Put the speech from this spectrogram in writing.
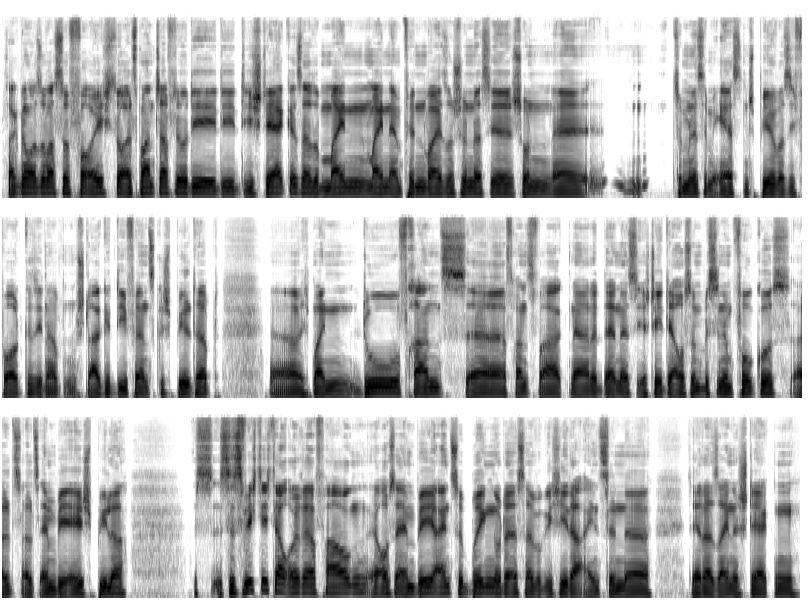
Sag nochmal so was so für euch so als Mannschaft, so die, die, die Stärke ist. Also mein, mein Empfinden war so schön, dass ihr schon äh, zumindest im ersten Spiel, was ich vor Ort gesehen habe, eine starke Defense gespielt habt. Äh, ich meine, du, Franz, äh, Franz Wagner, der Dennis, ihr steht ja auch so ein bisschen im Fokus als, als NBA-Spieler. Ist, ist es wichtig, da eure Erfahrungen äh, aus der MB einzubringen oder ist da wirklich jeder Einzelne, der da seine Stärken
